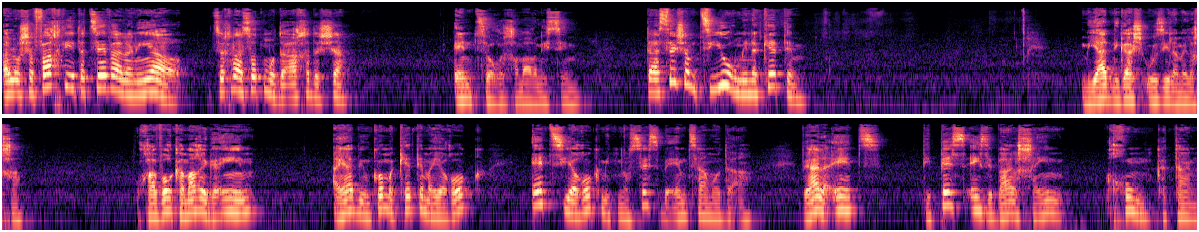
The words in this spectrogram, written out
הלא שפכתי את הצבע על הנייר, צריך לעשות מודעה חדשה. אין צורך, אמר ניסים. תעשה שם ציור מן הכתם. מיד ניגש עוזי למלאכה. וכעבור כמה רגעים, היה במקום הכתם הירוק, עץ ירוק מתנוסס באמצע המודעה. ועל העץ טיפס איזה בעל חיים חום קטן.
